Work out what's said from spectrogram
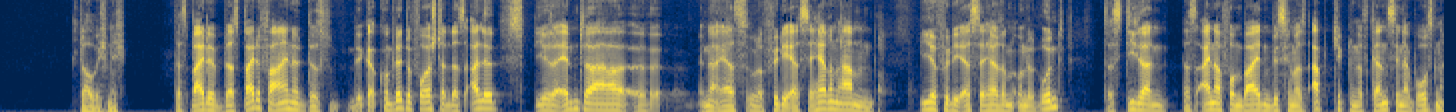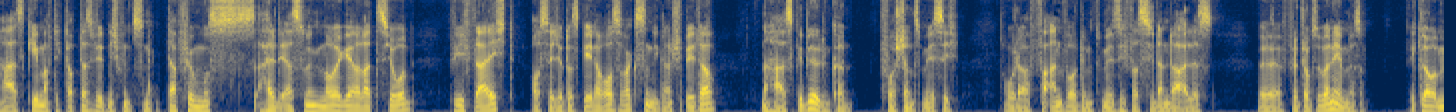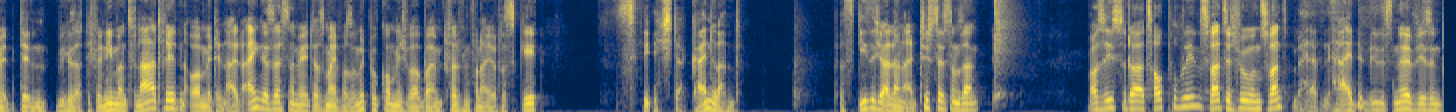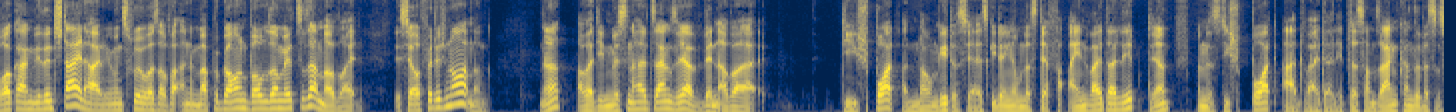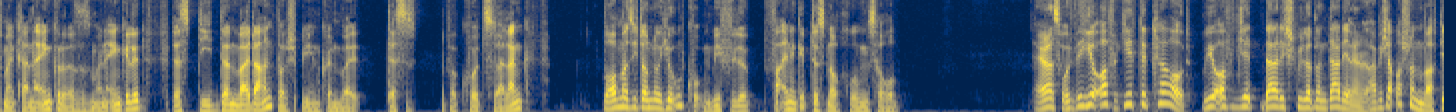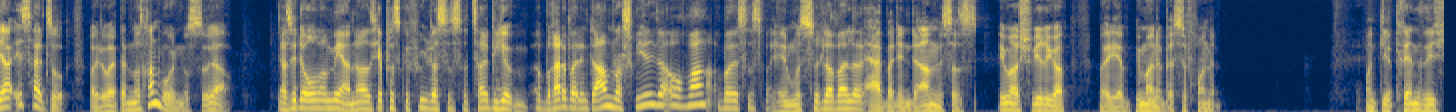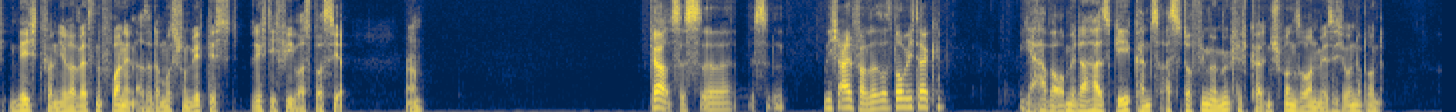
Glaube ich nicht. Dass beide, dass beide Vereine, das, der komplette Vorstand, dass alle ihre Ämter äh, in der ersten oder für die erste Herren haben und ihr für die erste Herren und und und, dass die dann, dass einer von beiden ein bisschen was abgibt und das Ganze in der großen HSG macht, ich glaube, das wird nicht funktionieren. Dafür muss halt erst eine neue Generation, wie vielleicht aus der JSG herauswachsen, die dann später eine HSG bilden können, vorstandsmäßig oder verantwortungsmäßig, was sie dann da alles äh, für Jobs übernehmen müssen. Ich glaube, mit den, wie gesagt, ich will niemand zu nahe treten, aber mit den Alteingesessenen, wenn ich das manchmal so mitbekomme, ich war beim Treffen von der JSG, sehe ich da kein Land. Dass die sich alle an einen Tisch setzen und sagen, was siehst du da als Hauptproblem? 2025, nein, das ist, ne, wir sind Brockhagen, wir sind Steinhagen, wir haben uns früher was auf eine Mappe gehauen, warum sollen wir jetzt zusammenarbeiten? Ist ja auch völlig in Ordnung. Ne? Aber die müssen halt sagen, so ja, wenn aber die Sportart, darum geht es ja, es geht ja nicht darum, dass der Verein weiterlebt, ja, sondern dass die Sportart weiterlebt, dass man sagen kann, so, das ist mein kleiner Enkel oder das ist meine Enkelin, dass die dann weiter Handball spielen können, weil das ist über kurz oder lang, braucht man sich doch nur hier umgucken, wie viele Vereine gibt es noch ringsherum? Ja, es Und wie oft wird geklaut? Wie oft wird da die Spielerin, da die, habe ich auch schon gemacht. Ja, ist halt so, weil du halt dann was ranholen musst, so ja. Das wird auch immer mehr. Ne? Also ich habe das Gefühl, dass es eine Zeit, die gerade bei den Damen noch schwieriger auch war, aber es ist Du musst, mittlerweile. ja, bei den Damen ist das immer schwieriger, weil die haben immer eine beste Freundin. Und die trennen sich nicht von ihrer besten Freundin. Also da muss schon wirklich richtig viel was passieren. Ja, es ist, äh, ist nicht einfach. Das ist, glaube ich, der. Ja, aber auch mit der HSG kannst, hast du doch viel mehr Möglichkeiten, sponsorenmäßig und und und.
